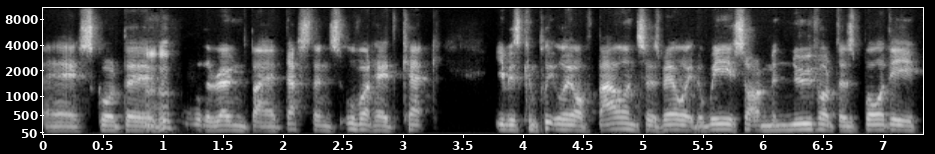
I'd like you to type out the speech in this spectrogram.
Uh, scored the, mm-hmm. the round by a distance overhead kick. He was completely off balance as well, like the way he sort of manoeuvred his body,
